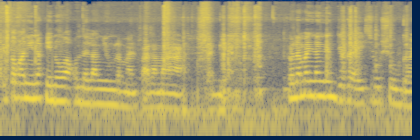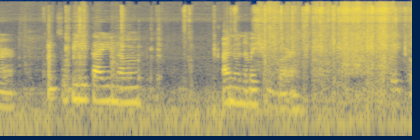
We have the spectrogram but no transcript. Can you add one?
Ito kanina kinuha ko na lang yung laman para malagyan. Yung laman lang yun guys, yung sugar. So, pili tayo ng ano na may sugar. So, ito.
